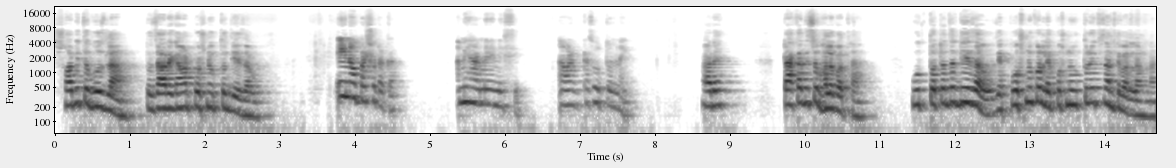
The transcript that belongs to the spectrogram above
সবই তো বুঝলাম। তো যার আগে আমার প্রশ্ন উত্তর দিয়ে যাও। এই নাও পাঁচশো টাকা। আমি হার মেনে নিছি। আমার কাছে উত্তর নাই। আরে টাকা দিছো ভালো কথা। উত্তরটা তো দিয়ে যাও। যে প্রশ্ন করলে প্রশ্নের উত্তরই তো জানতে পারলাম না।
